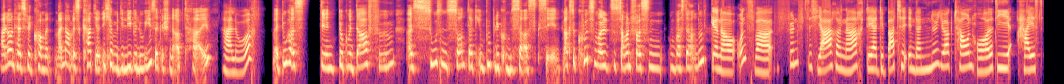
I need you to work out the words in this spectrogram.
Hallo und herzlich willkommen. Mein Name ist Katja und ich habe mir die liebe Luise geschnappt. Hi. Hallo. Weil du hast den Dokumentarfilm als Susan Sonntag im Publikum saß gesehen. Magst du kurz mal zusammenfassen, um was der handelt? Genau, und zwar 50 Jahre nach der Debatte in der New York Town Hall, die heißt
